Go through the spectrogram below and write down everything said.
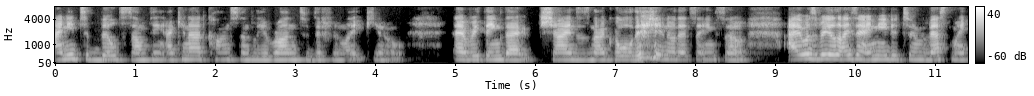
I need to build something. I cannot constantly run to different, like, you know, everything that shines is not gold, you know, that saying. So I was realizing I needed to invest my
